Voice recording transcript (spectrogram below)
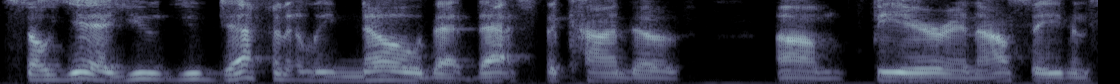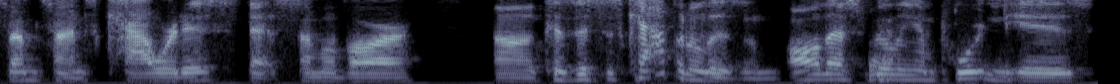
So yeah, you you definitely know that that's the kind of um, fear and I'll say even sometimes cowardice that some of our because uh, this is capitalism. All that's really important is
